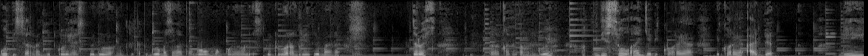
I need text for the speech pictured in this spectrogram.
gue bisa lanjut kuliah S2 di luar negeri. Tapi gue masih nggak tahu gue mau kuliah di S2 di luar negeri itu mana. Terus uh, kata teman gue oh, di Seoul aja di Korea. Di Korea ada. Di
